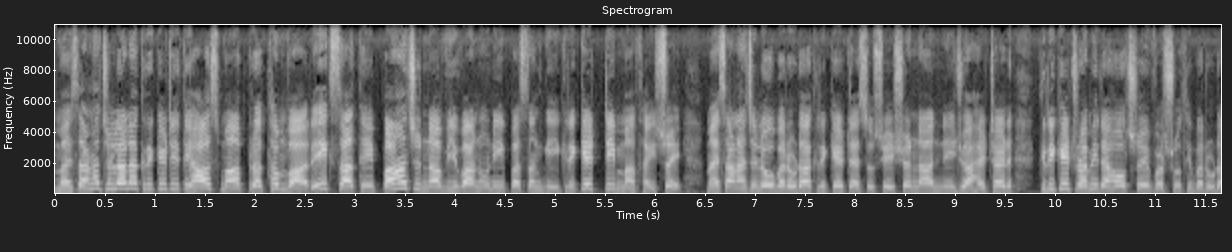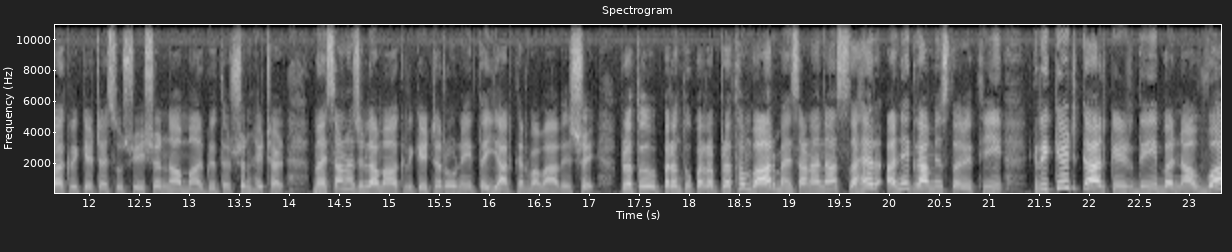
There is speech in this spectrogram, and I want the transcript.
મહેસાણા જિલ્લાના ક્રિકેટ ઇતિહાસમાં પ્રથમવાર એક સાથે પાંચ નવયુવાનોની પસંદગી ક્રિકેટ ટીમમાં થઈ છે. મહેસાણા જિલ્લો બરોડા ક્રિકેટ એસોસિએશનના નેજા હેઠળ ક્રિકેટ રમી રહ્યો છે. વર્ષોથી બરોડા ક્રિકેટ એસોસિએશનના માર્ગદર્શન હેઠળ મહેસાણા જિલ્લામાં ક્રિકેટરોને તૈયાર કરવામાં આવે છે. પરંતુ પર- પ્રથમવાર મહેસાણાના શહેર અને ગ્રામ્ય સ્તરેથી ક્રિકેટ કારકિર્દી બનાવવા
